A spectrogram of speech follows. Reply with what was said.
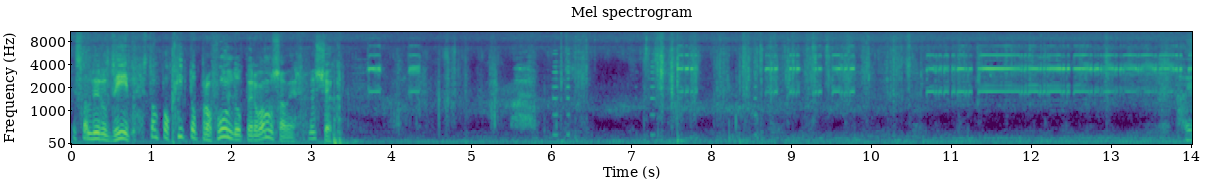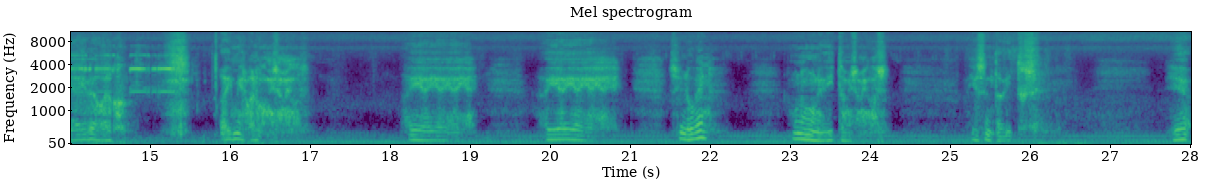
It's a little deep. Está un poquito profundo, pero vamos a ver. Let's check. Ahí, ahí veo algo. Ahí miro algo, mis amigos. Ahí, ahí, ahí, ahí. Ahí. Ahí, ahí, ahí. ¿Sí lo ven? Una monedita, mis amigos. 10 centavitos. Yeah.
